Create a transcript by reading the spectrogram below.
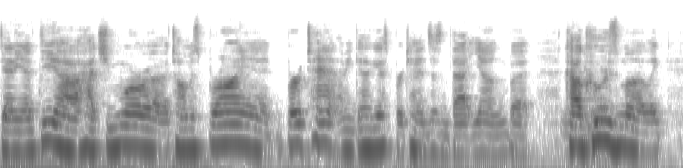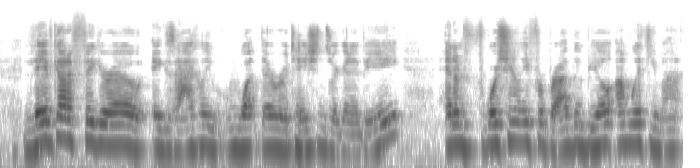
Deni Avdija, Hachimura, Thomas Bryant, Bertan. I mean, I guess Bertans isn't that young, but Kyle Kuzma, like they've got to figure out exactly what their rotations are going to be. And unfortunately for Bradley Beal, I'm with you, Matt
